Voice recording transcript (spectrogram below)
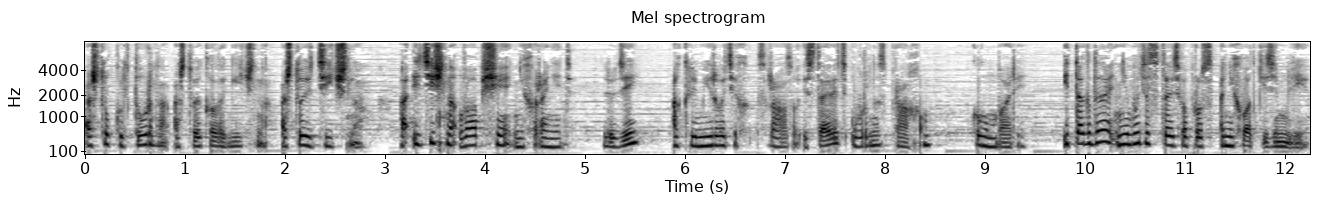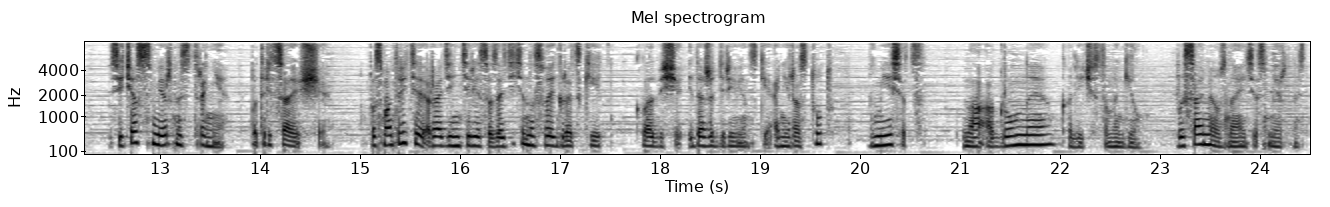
а что культурно, а что экологично, а что этично. А этично вообще не хоронить людей, а кремировать их сразу и ставить урны с прахом в колумбарий. И тогда не будет стоять вопрос о нехватке земли. Сейчас смертность в стране потрясающая. Посмотрите ради интереса, зайдите на свои городские кладбища и даже деревенские. Они растут в месяц на огромное количество могил. Вы сами узнаете смертность,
